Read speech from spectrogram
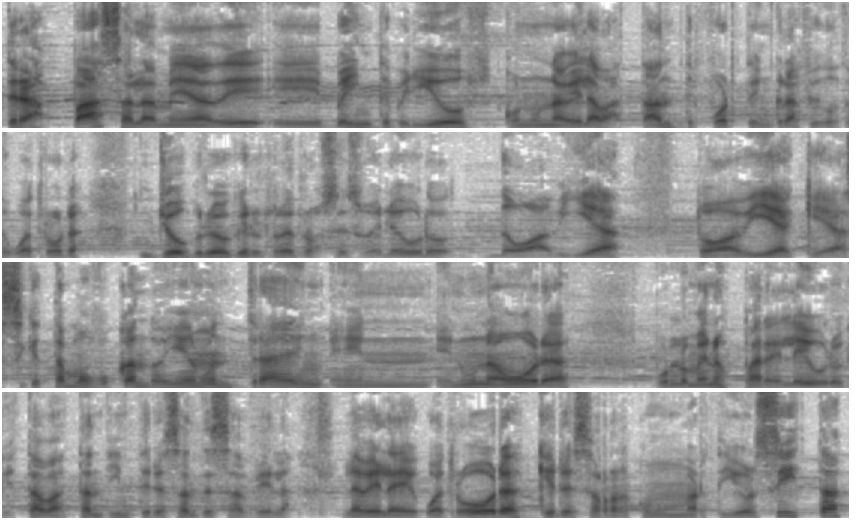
Traspasa la media de eh, 20 periodos con una vela bastante fuerte en gráficos de 4 horas. Yo creo que el retroceso del euro todavía, todavía queda. Así que estamos buscando ahí una entrada en, en, en una hora, por lo menos para el euro, que está bastante interesante esa vela. La vela de 4 horas quiere cerrar como un martillo alcista.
